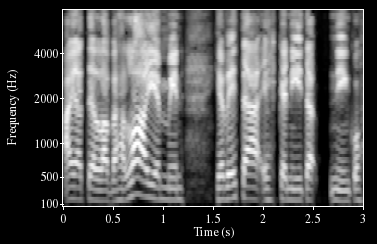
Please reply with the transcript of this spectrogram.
ajatella vähän laajemmin ja vetää ehkä niitä niin kuin,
